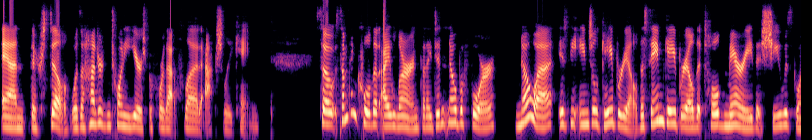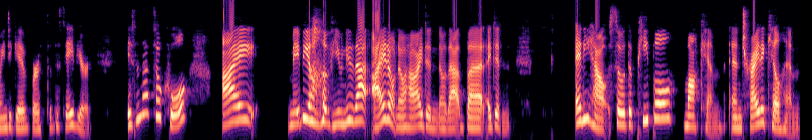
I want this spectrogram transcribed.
And there still was 120 years before that flood actually came. So something cool that I learned that I didn't know before Noah is the angel Gabriel, the same Gabriel that told Mary that she was going to give birth to the Savior. Isn't that so cool? I maybe all of you knew that. I don't know how I didn't know that, but I didn't. Anyhow, so the people mock him and try to kill him,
